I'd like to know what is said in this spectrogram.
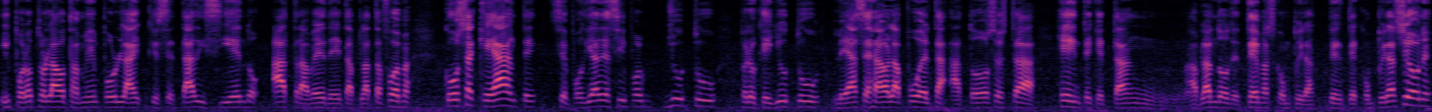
Y por otro lado también por la que se está diciendo a través de esta plataforma. Cosa que antes se podía decir por YouTube, pero que YouTube le ha cerrado la puerta a toda esta gente que están hablando de temas de, conspiraciones.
